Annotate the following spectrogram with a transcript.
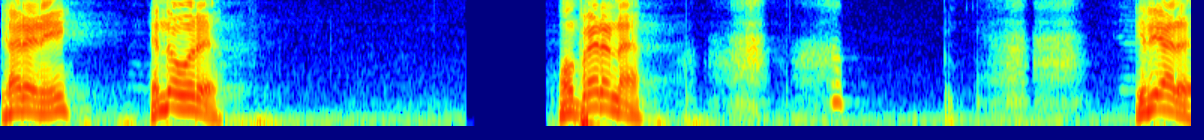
யாரே நீ? எந்த ஊரு? உன் பேர் என்ன? இது யாரு?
